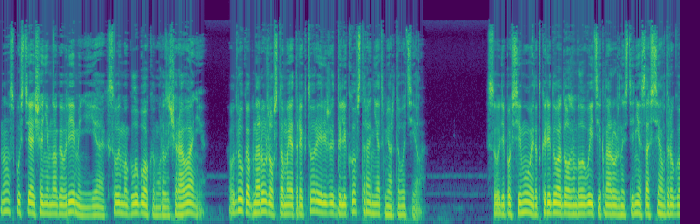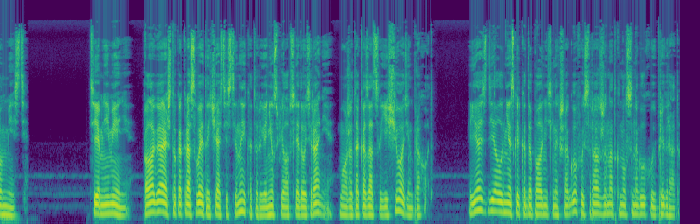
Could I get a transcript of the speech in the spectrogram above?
Но спустя еще немного времени я, к своему глубокому разочарованию, вдруг обнаружил, что моя траектория лежит далеко в стороне от мертвого тела. Судя по всему, этот коридор должен был выйти к наружной стене совсем в другом месте. Тем не менее, полагая, что как раз в этой части стены, которую я не успел обследовать ранее, может оказаться еще один проход, я сделал несколько дополнительных шагов и сразу же наткнулся на глухую преграду.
